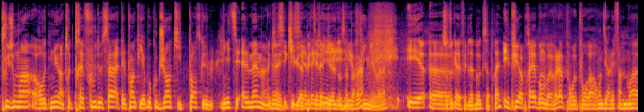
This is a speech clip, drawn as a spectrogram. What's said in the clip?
plus ou moins retenu un truc très flou de ça, à tel point qu'il y a beaucoup de gens qui pensent que limite c'est elle-même qui, ouais, qui, qui lui a pété la gueule et, dans un et parking. Voilà. Et euh, Surtout qu'elle a fait de la boxe après. Et puis après, bon, bah voilà, pour, pour arrondir les fins de mois,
